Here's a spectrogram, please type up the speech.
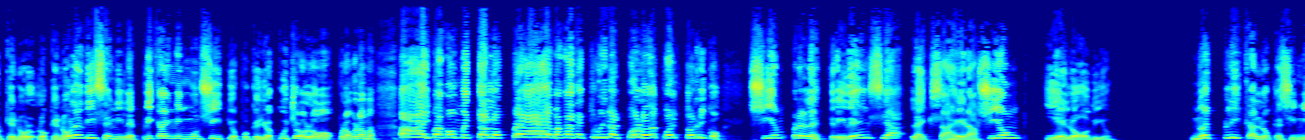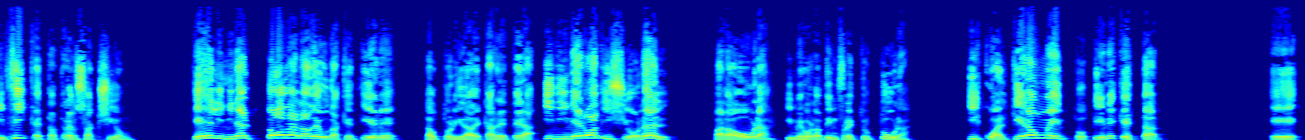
Porque no, lo que no le dicen ni le explican en ningún sitio, porque yo escucho los programas, ay, van a aumentar los peajes, van a destruir al pueblo de Puerto Rico. Siempre la estridencia, la exageración y el odio. No explican lo que significa esta transacción. que es eliminar toda la deuda que tiene la autoridad de carretera y dinero adicional para obras y mejoras de infraestructura. Y cualquier aumento tiene que estar eh,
